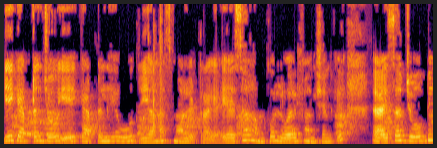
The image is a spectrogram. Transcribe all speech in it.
ये कैपिटल जो, ये कैपिटल है, वो यहाँ स्मॉल लेटर आया। ऐसा हमको लोअर फ़ंक्शन के, ऐसा जो भी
